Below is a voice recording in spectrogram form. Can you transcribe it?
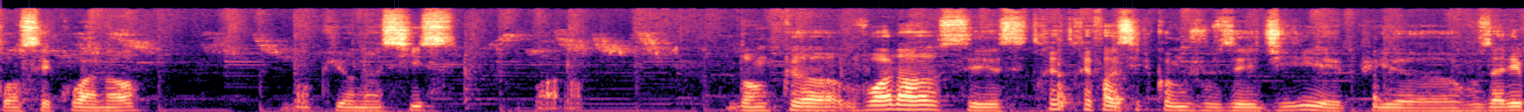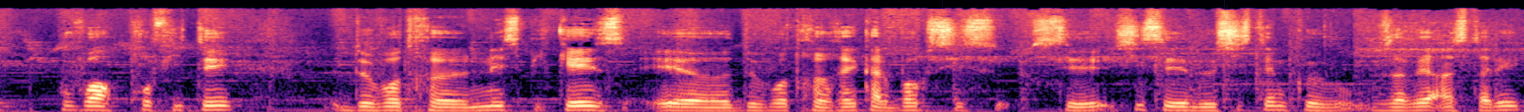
dans ces coins-là. Donc il y en a 6. Voilà. Donc voilà, c'est très très facile comme je vous ai dit. Et puis vous allez pouvoir profiter de votre Nespi Case et euh, de votre Recalbox si c'est le système que vous avez installé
